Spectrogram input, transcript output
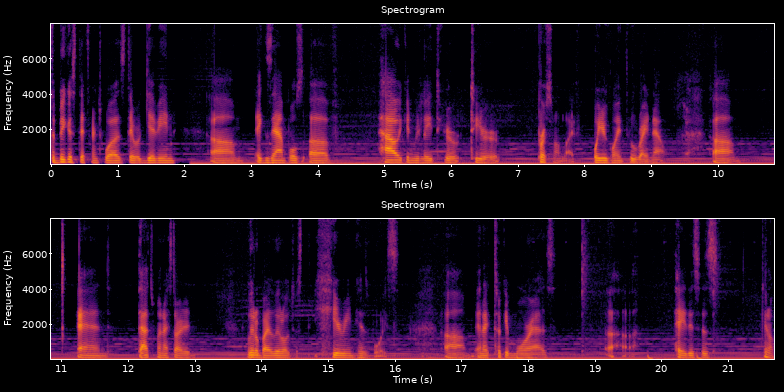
the biggest difference was they were giving um, examples of how it can relate to your to your personal life, what you're going through right now. Yeah. Um, and that's when I started, little by little, just hearing his voice. Um, and I took it more as, uh, hey, this is, you know,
